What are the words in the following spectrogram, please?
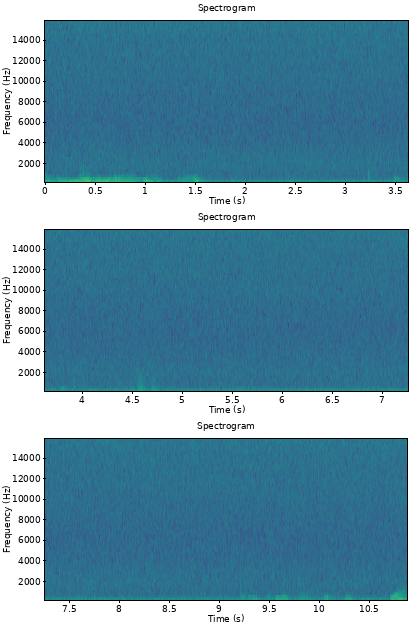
I didn't know he had a mustache. Let's see if I get this. Yeah.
